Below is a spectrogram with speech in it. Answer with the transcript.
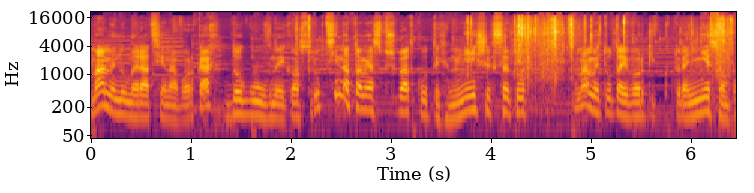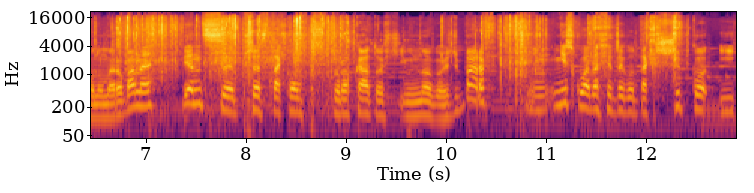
mamy numerację na workach do głównej konstrukcji, natomiast w przypadku tych mniejszych setów mamy tutaj worki, które nie są ponumerowane, więc e, przez taką pstrokatość i mnogość barw nie składa się tego tak szybko i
